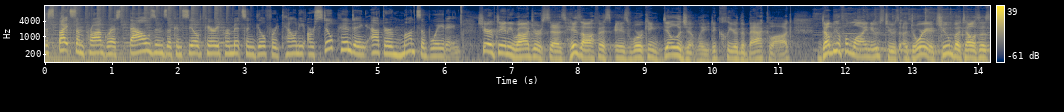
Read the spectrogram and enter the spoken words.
Despite some progress, thousands of concealed carry permits in Guilford County are still pending after months of waiting. Sheriff Danny Rogers says his office is working diligently to clear the backlog. WFMY News 2's Adoria Chumba tells us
